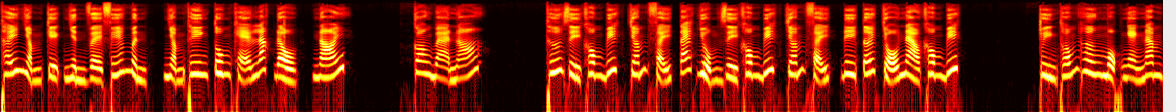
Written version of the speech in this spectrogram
Thấy Nhậm Kiệt nhìn về phía mình, Nhậm Thiên Tung khẽ lắc đầu, nói: "Con bà nó, thứ gì không biết chấm phẩy, tác dụng gì không biết chấm phẩy, đi tới chỗ nào không biết. Truyền thống hơn một ngàn năm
